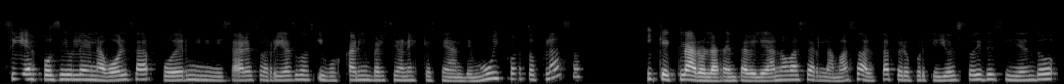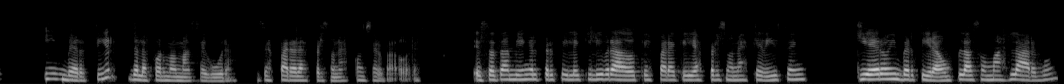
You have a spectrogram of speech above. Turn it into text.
sí es posible en la bolsa poder minimizar esos riesgos y buscar inversiones que sean de muy corto plazo y que claro, la rentabilidad no va a ser la más alta, pero porque yo estoy decidiendo invertir de la forma más segura. Eso es para las personas conservadoras. Está también el perfil equilibrado, que es para aquellas personas que dicen, quiero invertir a un plazo más largo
